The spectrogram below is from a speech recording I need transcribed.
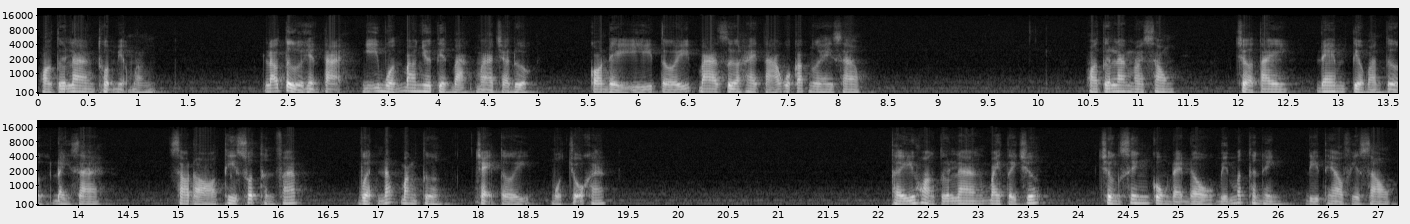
Hoàng tử lang thuận miệng mắng. Lão tử hiện tại nghĩ muốn bao nhiêu tiền bạc mà trả được? Còn để ý tới ba dưa hai táo của các ngươi hay sao? Hoàng tử lang nói xong, Trở tay đem tiểu bàn tử đẩy ra. Sau đó thi xuất thần pháp, Vượt nóc băng tường, Chạy tới một chỗ khác. Thấy Hoàng tử lang bay tới trước, Trường sinh cùng đại đầu biến mất thân hình, Đi theo phía sau.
